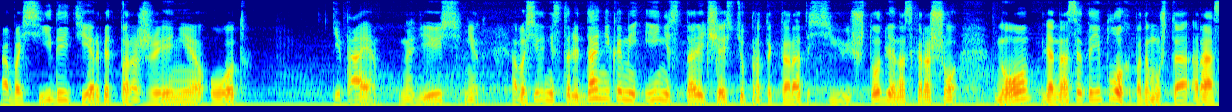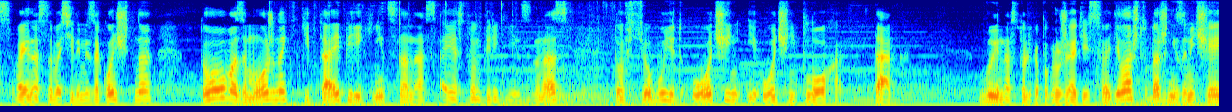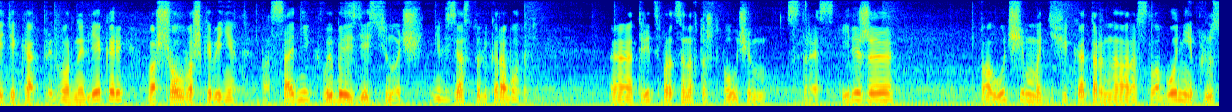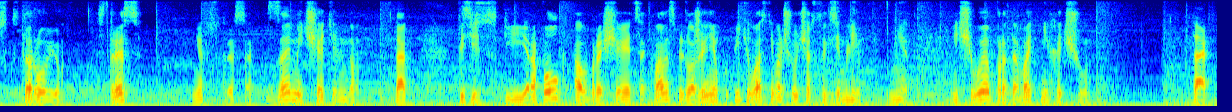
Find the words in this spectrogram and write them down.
Аббасиды терпят поражение от Китая? Надеюсь, нет. Аббасиды не стали данниками и не стали частью протектората Сиюй, что для нас хорошо. Но для нас это и плохо, потому что раз война с аббасидами закончена, то, возможно, Китай перекинется на нас. А если он перекинется на нас, то все будет очень и очень плохо. Так, вы настолько погружаетесь в свои дела, что даже не замечаете, как придворный лекарь вошел в ваш кабинет. Посадник, вы были здесь всю ночь. Нельзя столько работать. 30% э, то, что получим стресс. Или же получим модификатор на расслабление плюс к здоровью. Стресс? Нет стресса. Замечательно. Так, Тысячский Ярополк обращается к вам с предложением купить у вас небольшой участок земли. Нет, ничего я продавать не хочу. Так,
